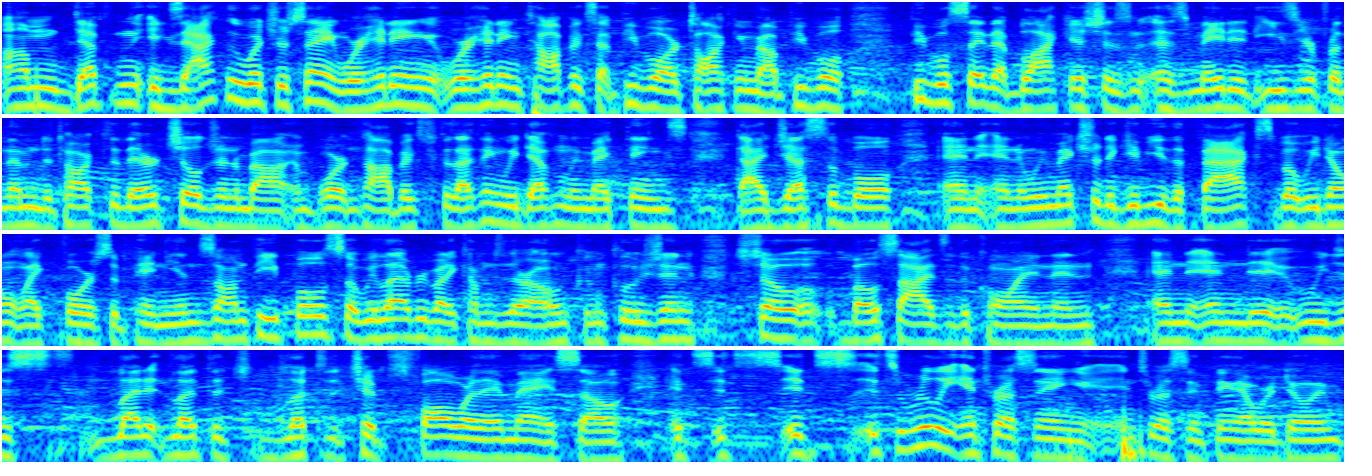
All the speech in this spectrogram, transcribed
Um, definitely exactly what you're saying. We're hitting we're hitting topics that people are talking about. People people say that Blackish has, has made it easier for them to talk to their children about important topics because I think we definitely make things digestible and, and we make sure to give you the facts, but we don't like force opinions on people. So we let everybody come to their own conclusion, show both sides of the coin, and and and uh, we just let it let the let the chips fall where they may. So it's it's it's it's a really interesting interesting thing that we're doing.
